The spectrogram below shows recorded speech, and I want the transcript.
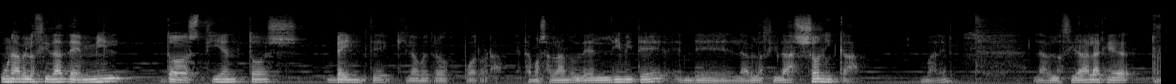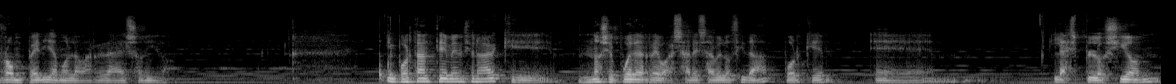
una velocidad de 1220 kilómetros por hora. Estamos hablando del límite de la velocidad sónica, ¿vale? La velocidad a la que romperíamos la barrera del sonido. Importante mencionar que no se puede rebasar esa velocidad porque eh, la explosión,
